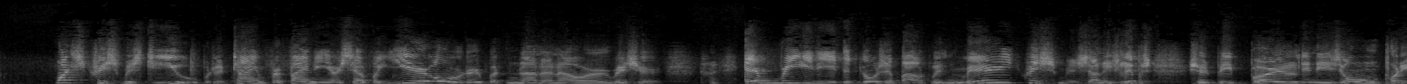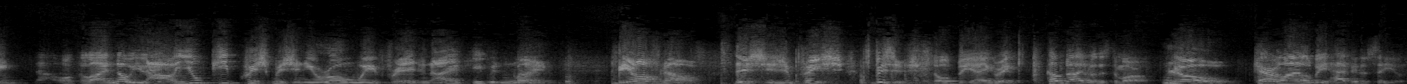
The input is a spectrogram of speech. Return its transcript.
What's Christmas to you but a time for finding yourself a year older but not an hour richer? Every idiot that goes about with Merry Christmas on his lips should be boiled in his own pudding. Uncle, I know you... Do. Now, you keep Christmas in your own way, Fred, and I keep it in mine. Be off now. This is a place of business. Don't be angry. Come dine with us tomorrow. No. Caroline will be happy to see you.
